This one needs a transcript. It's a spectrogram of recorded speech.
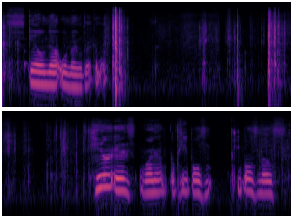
still not one I would recommend. Here is one of the people's people's most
